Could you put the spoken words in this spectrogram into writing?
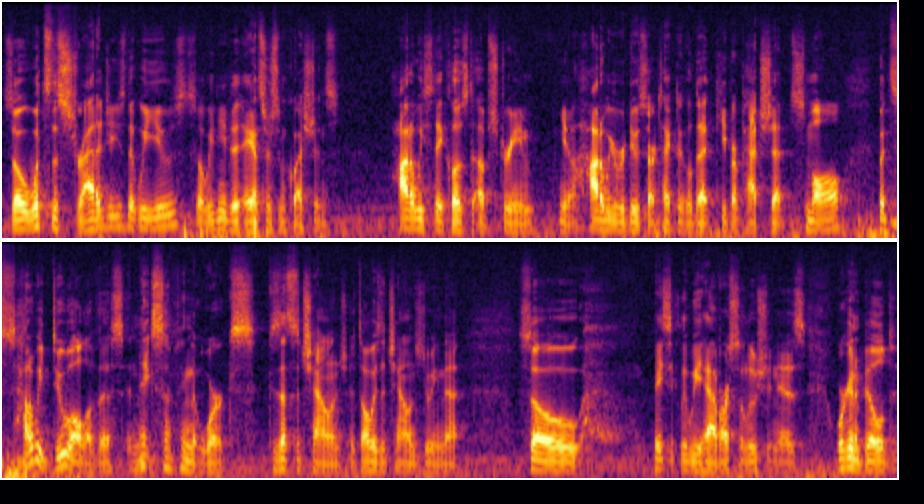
So what's the strategies that we use? So we need to answer some questions. How do we stay close to upstream? You know, how do we reduce our technical debt, keep our patch set small? But how do we do all of this and make something that works? Because that's the challenge. It's always a challenge doing that. So basically we have our solution is we're going to build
